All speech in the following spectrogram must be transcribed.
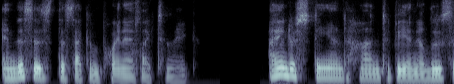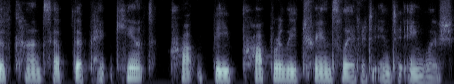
And this is the second point I'd like to make. I understand Han to be an elusive concept that can't pro be properly translated into English,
